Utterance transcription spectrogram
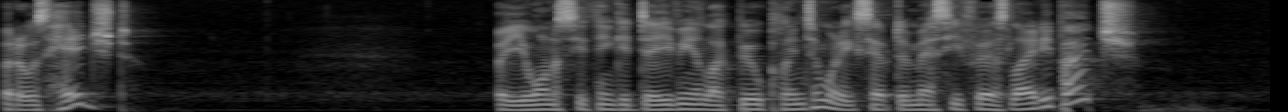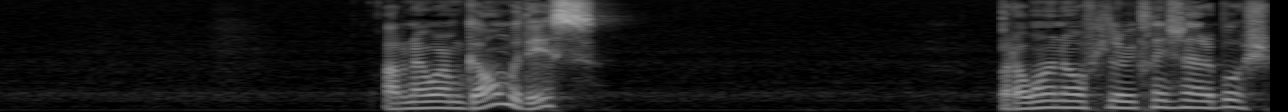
but it was hedged. But you want to see think a deviant like Bill Clinton would accept a messy first lady patch? I don't know where I'm going with this, but I want to know if Hillary Clinton had a bush.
